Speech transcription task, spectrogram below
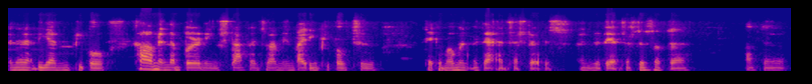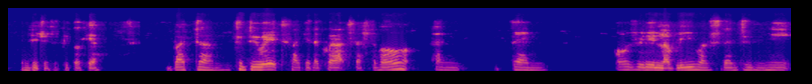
and then at the end, people come and they're burning stuff, and so I'm inviting people to take a moment with their ancestors and with the ancestors of the of the indigenous people here. But um, to do it like in a queer arts festival, and then what was really lovely was then to meet,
